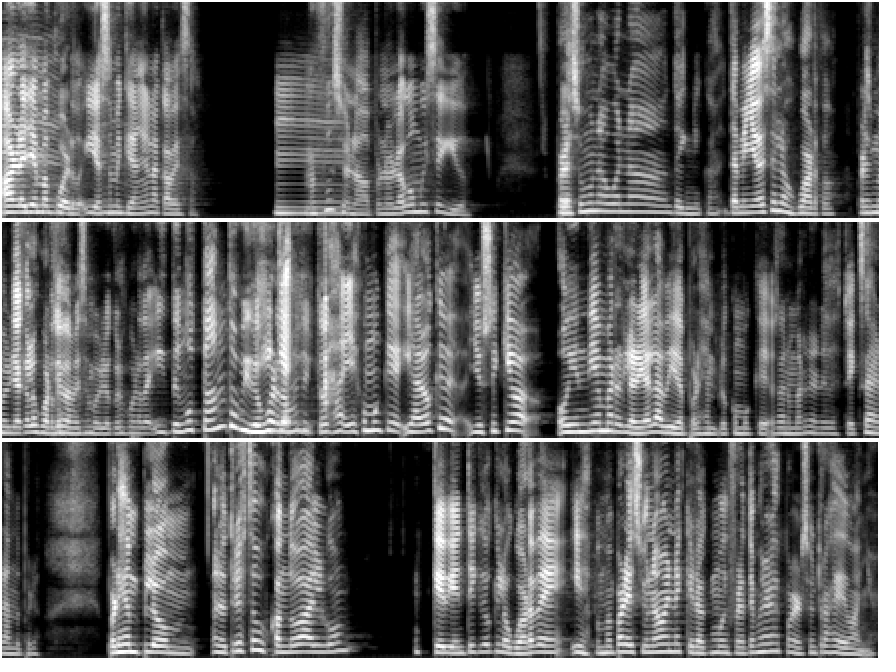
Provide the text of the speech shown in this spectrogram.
ahora ya me Mm, acuerdo y ya se me ujú. quedan en la cabeza. Me ha Mm. funcionado, pero no lo hago muy seguido. Pero eso es una buena técnica. También yo a veces los guardo, pero se me olvida que los guardo. Yo también se me olvidó que los guardé. Y tengo tantos videos Y guardados que- en TikTok. ajá, y es como que, y algo que yo sé que hoy en día me arreglaría la vida, por ejemplo, como que, o sea, no me arreglaría, estoy exagerando, pero, por ejemplo, mm, el otro día estaba buscando algo que vi en TikTok y lo guardé, y después me apareció una vaina que era como diferentes maneras de ponerse un traje de baño.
